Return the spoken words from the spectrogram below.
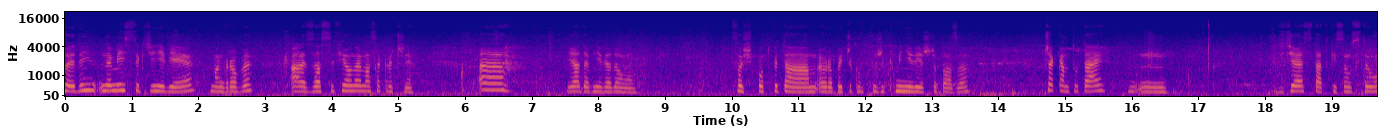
To jedyne miejsce, gdzie nie wieje, mangrowy, ale zasyfione masakrycznie. Eee, jadę w niewiadomą. Coś podpytałam Europejczyków, którzy kminili jeszcze bazę. Czekam tutaj, mm, gdzie statki są z tyłu,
